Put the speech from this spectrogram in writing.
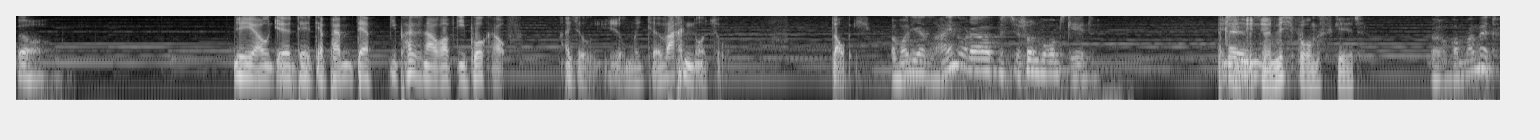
Ja. Ja, und der, der, der, der, die passen auch auf die Burg auf. Also so mit Wachen und so. Glaube ich. Wollt ihr jetzt rein oder wisst ihr schon, worum es geht? Natürlich wissen wir nicht, worum es geht. Ja, komm mal mit.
